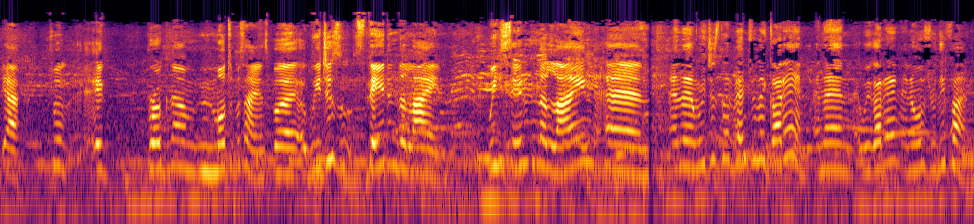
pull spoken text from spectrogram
Yeah. So it broke them multiple times, but we just stayed in the line. We stayed in the line and and then we just eventually got in. And then we got in and it was really fun.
